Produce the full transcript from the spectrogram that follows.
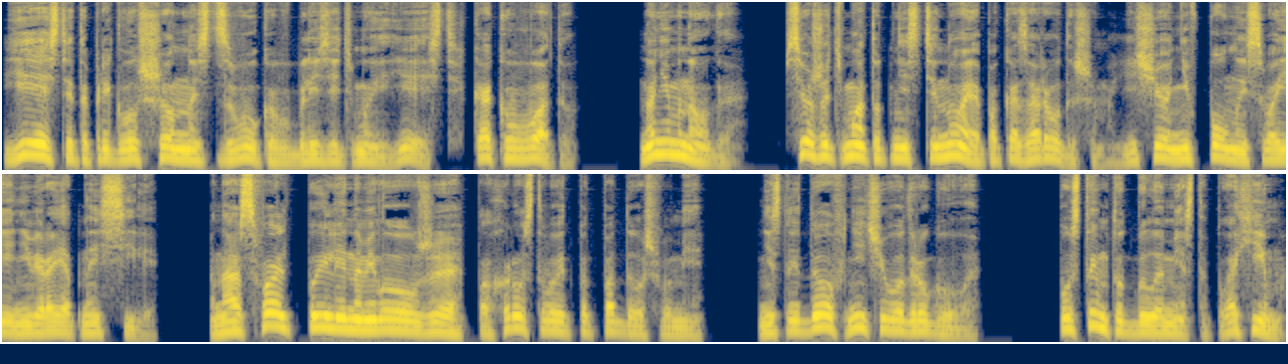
Есть эта приглушенность звуков вблизи тьмы, есть, как в вату. Но немного. Все же тьма тут не стеной, а пока зародышем, еще не в полной своей невероятной силе. А на асфальт пыли намело уже, похрустывает под подошвами. Ни следов, ничего другого. Пустым тут было место, плохим.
